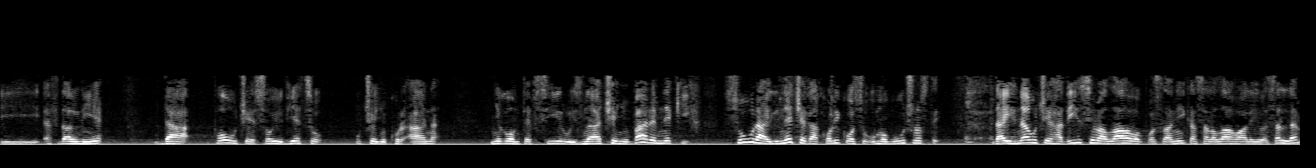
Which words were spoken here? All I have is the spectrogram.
i efdalnije da pouče svoju djecu učenju Kur'ana, njegovom tefsiru i značenju, barem nekih sura ili nečega koliko su u mogućnosti, da ih nauče hadisima Allahovog poslanika sallallahu alaihi ve sellem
